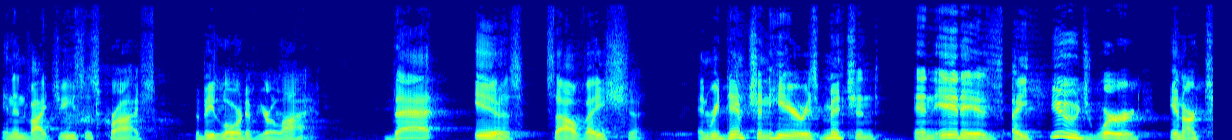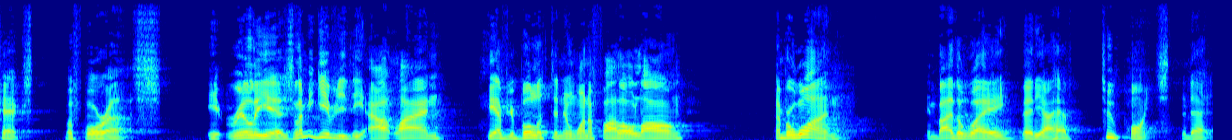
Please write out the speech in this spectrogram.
and invite Jesus Christ to be Lord of your life. That is salvation. And redemption here is mentioned, and it is a huge word in our text before us. It really is. Let me give you the outline. If you have your bulletin and want to follow along. Number one, and by the way, Betty, I have two points today.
